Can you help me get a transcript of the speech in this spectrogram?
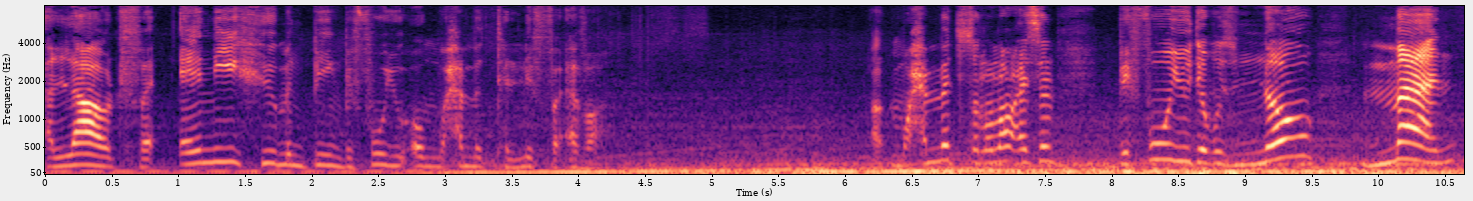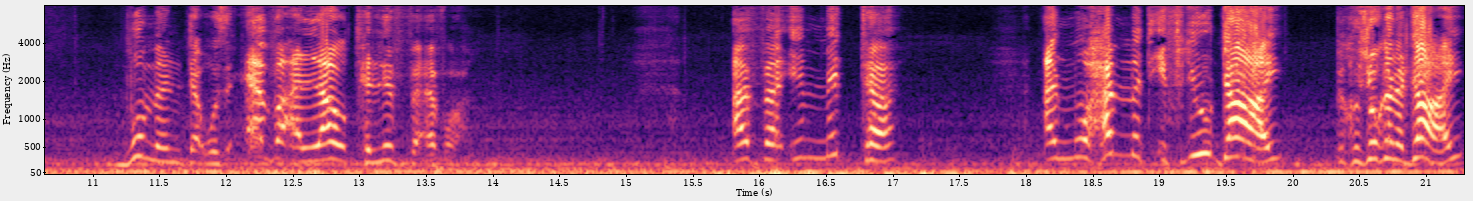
allowed for any human being before you, O Muhammad, to live forever. Uh, Muhammad sallallahu alaihi wasallam, before you there was no man, woman that was ever allowed to live forever. Afa imitta and Muhammad, if you die, because you're gonna die,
